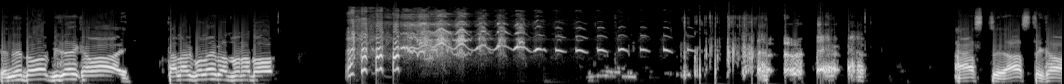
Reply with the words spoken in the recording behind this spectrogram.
এনে ধর বিদায় খাওয়ায়। তালার গলায় বাজবো না ধর। আস্তে আস্তে খা।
